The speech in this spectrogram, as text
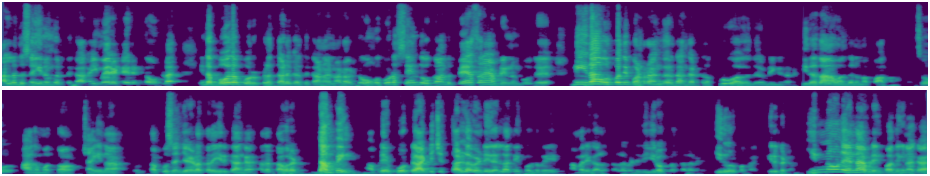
நல்லது செய்யணுங்கிறதுக்காக இமேரிட்டேரியன் கவுண்ட்ல இந்த போதைப் பொருட்களை தடுக்கிறதுக்கான நடவடிக்கை உங்க கூட சேர்ந்து உட்காந்து பேசுறேன் அப்படின்னும் போது நீ தான் உற்பத்தி பண்றங்கிறது அந்த இடத்துல ப்ரூவ் ஆகுது அப்படிங்கிறாரு. இதை தான் வந்து நம்ம பார்க்கணும். ஸோ ஆக மொத்தம் சைனா ஒரு தப்பு செஞ்ச இடத்துல இருக்காங்க. அதை தவிர டம்பிங் அப்படியே போட்டு அடிச்சு தள்ள வேண்டியது எல்லாத்தையும் கொண்டு போய் அமெரிக்காவில் தள்ள வேண்டியது யூரோப்பில் தள்ள வேண்டியது. இது ஒரு பக்கம் இருக்கட்டும். இன்னொன்னு என்ன அப்படின்னு பார்த்தீங்கன்னாக்கா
